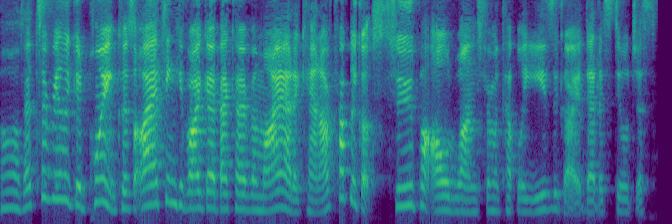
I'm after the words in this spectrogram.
Oh, that's a really good point because I think if I go back over my ad account, I've probably got super old ones from a couple of years ago that are still just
